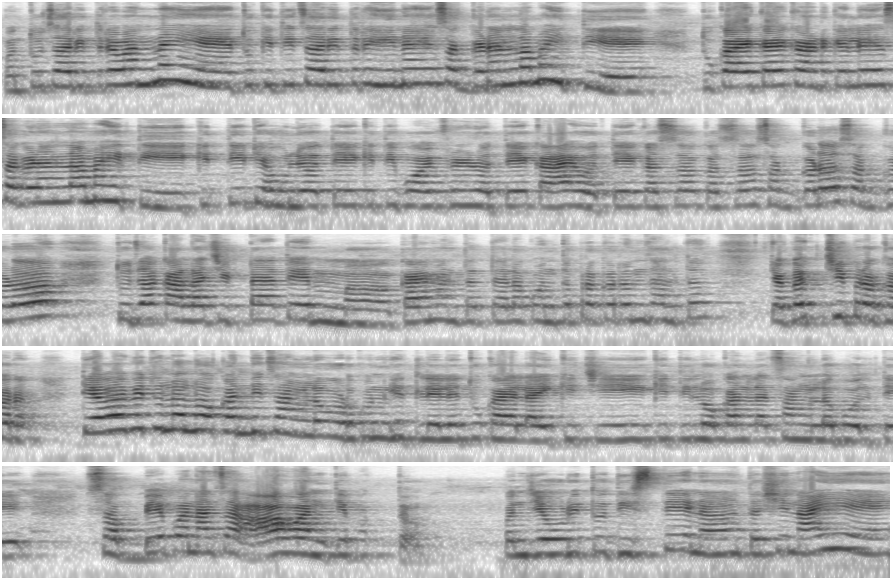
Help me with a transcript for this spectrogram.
पण तू चारित्र्यवान नाही आहे तू किती चारित्र्यहीन आहे हे सगळ्यांना माहिती आहे तू काय काय कांड केले हे सगळ्यांना माहिती. आहे किती ठेवले होते किती बॉयफ्रेंड होते काय होते कसं कसं सगळं सगळं तुझा काला चिट्टा ते काय म्हणतात त्याला कोणतं प्रकरण झालं त्या गच्ची प्रकरण. तेव्हा बी तुला लोकांनी चांगलं ओळखून घेतलेले तू काय लायकीची किती लोकांना चांगलं बोलते. सभ्यपणाचा आव आणते फक्त. पण जेवढी तू दिसते ना तशी नाही आहे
